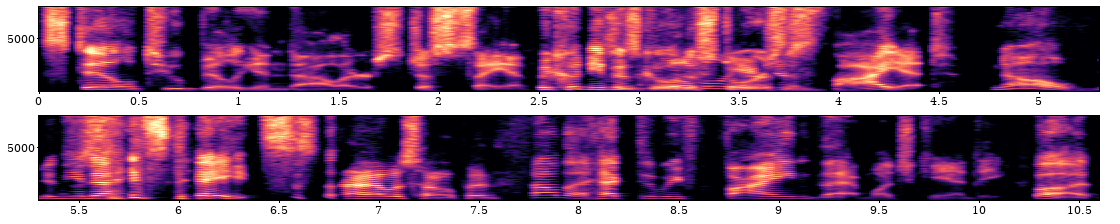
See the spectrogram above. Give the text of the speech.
Still $2 billion. Just saying. We couldn't even go to stores just... and buy it. No, in the United States. I was hoping. How the heck did we find that much candy? But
